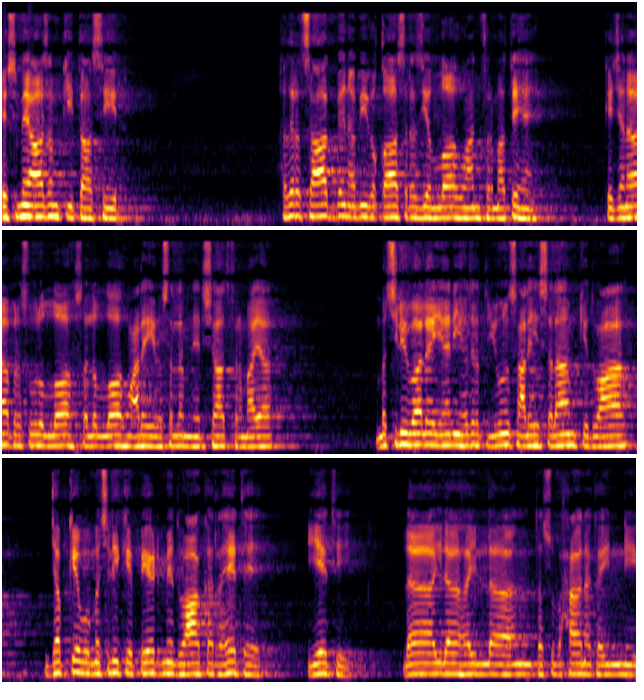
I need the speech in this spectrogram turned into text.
اسم اعظم کی تاثیر۔ حضرت سعد بن ابی وقاص رضی اللہ عنہ فرماتے ہیں کہ جناب رسول اللہ صلی اللہ علیہ وسلم نے ارشاد فرمایا، مچھلی والے یعنی حضرت یونس علیہ السلام کی دعا جبکہ وہ مچھلی کے پیٹ میں دعا کر رہے تھے، یہ تھی، لا الہ الا انت، سبحانک، انی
